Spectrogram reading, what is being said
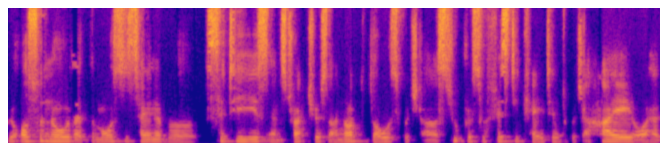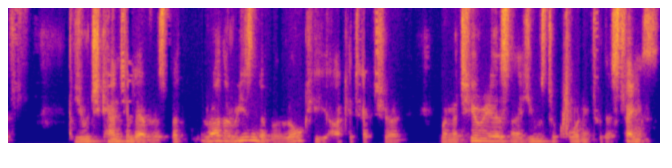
We also know that the most sustainable cities and structures are not those which are super sophisticated, which are high or have huge cantilevers, but rather reasonable low-key architecture where materials are used according to their strength,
